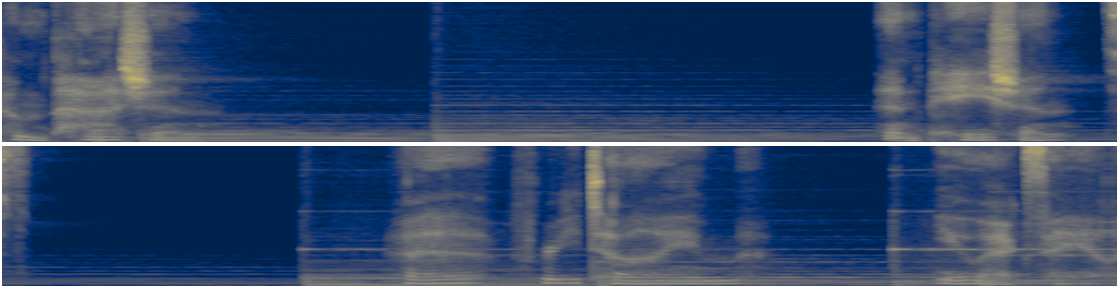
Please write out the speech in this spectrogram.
Compassion and patience every time you exhale.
